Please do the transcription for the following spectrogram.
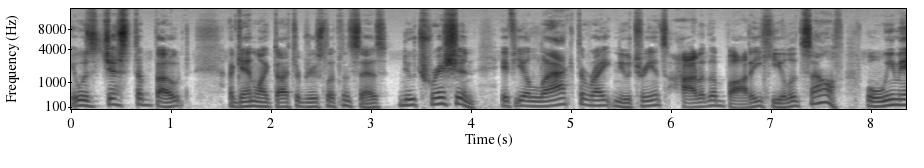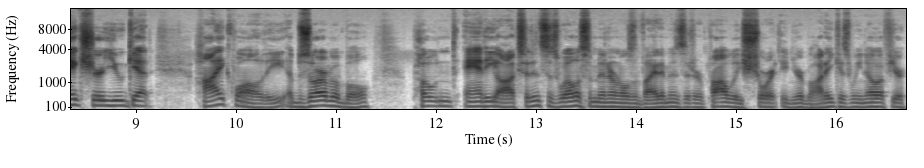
It was just about, again, like Dr. Bruce Lipton says, nutrition. If you lack the right nutrients, how does the body heal itself? Well, we make sure you get high quality, absorbable, potent antioxidants as well as some minerals and vitamins that are probably short in your body because we know if you're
